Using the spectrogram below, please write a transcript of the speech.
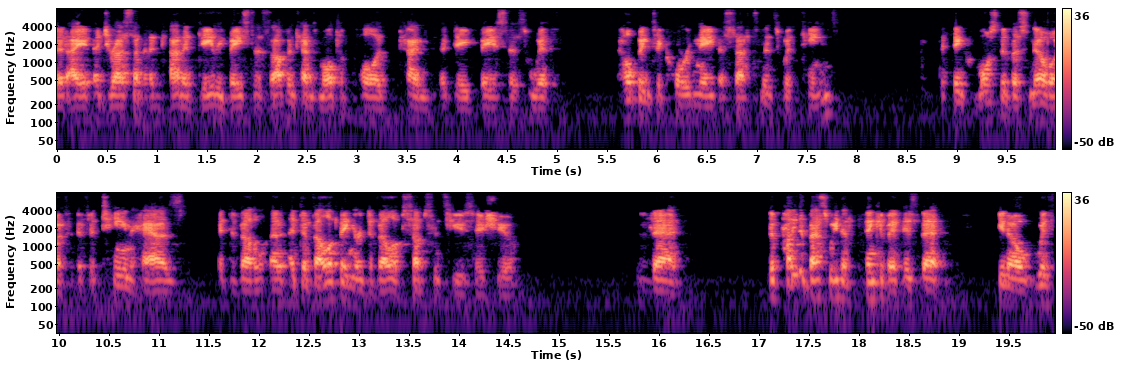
that I address on a, on a daily basis, oftentimes multiple times a day basis with helping to coordinate assessments with teens. I think most of us know if, if a teen has a, develop, a developing or developed substance use issue, that the, probably the best way to think of it is that, you know, with,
